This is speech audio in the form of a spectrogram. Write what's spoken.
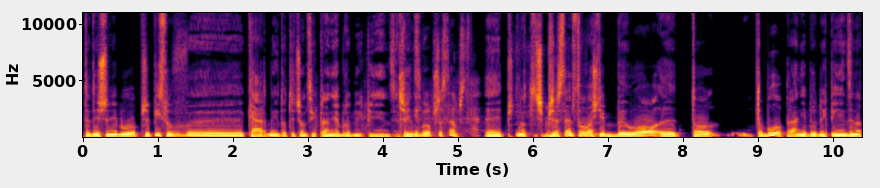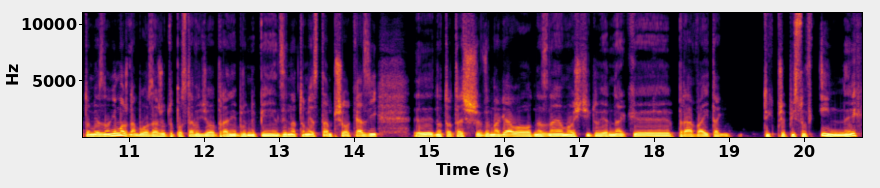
Wtedy jeszcze nie było przepisów y, karnych dotyczących prania brudnych pieniędzy. Czyli Więc, nie było przestępstwa. Y, no, przestępstwo właśnie było, y, to, to było pranie brudnych pieniędzy, natomiast no, nie można było zarzutu postawić o pranie brudnych pieniędzy, natomiast tam przy okazji no to też wymagało od nas znajomości tu jednak prawa i tak tych przepisów innych,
